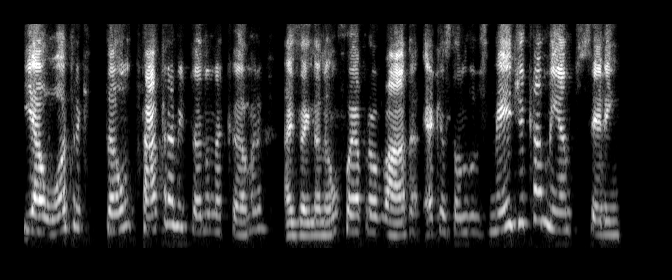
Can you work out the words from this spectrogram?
e a outra que está tramitando na Câmara, mas ainda não foi aprovada, é a questão dos medicamentos serem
